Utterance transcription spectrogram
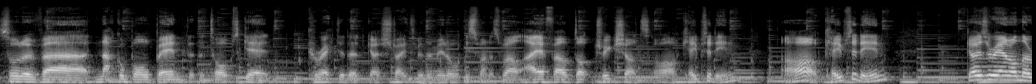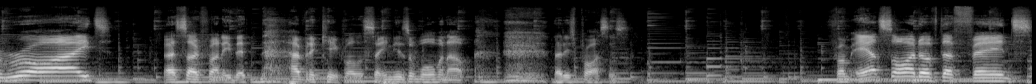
sort of uh, knuckleball bend that the Torps get corrected it, goes straight through the middle. This one as well, AFL dot trick shots. Oh, keeps it in. Oh, keeps it in. Goes around on the right. That's so funny. They're having a kick while the seniors are warming up. that is priceless. From outside of the fence,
